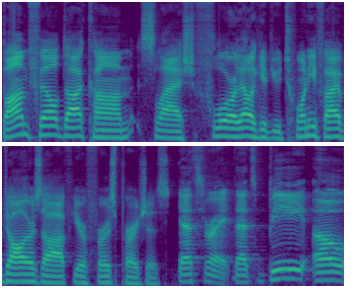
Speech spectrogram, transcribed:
bombfell.com slash floor. That'll give you $25 off your first purchase. That's right. That's B O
